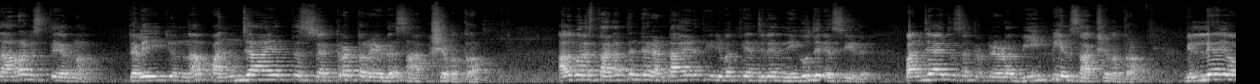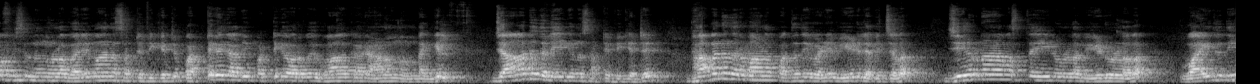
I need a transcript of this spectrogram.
തറ വിസ്തീർണം തെളിയിക്കുന്ന പഞ്ചായത്ത് സെക്രട്ടറിയുടെ സാക്ഷ്യപത്രം. അതുപോലെ സ്ഥലത്തിന്റെ രണ്ടായിരത്തി ഇരുപത്തി അഞ്ചിലെ നികുതി രസീത് പഞ്ചായത്ത് സെക്രട്ടറിയുടെ ബി പി എൽ സാക്ഷ്യപത്രം. വില്ലേജ് ഓഫീസിൽ നിന്നുള്ള വരുമാന സർട്ടിഫിക്കറ്റ് പട്ടികജാതി പട്ടികവർഗ വിഭാഗക്കാരാണെന്നുണ്ടെങ്കിൽ ജാതി തെളിയിക്കുന്ന സർട്ടിഫിക്കറ്റ് ഭവന നിർമ്മാണ പദ്ധതി വഴി വീട് ലഭിച്ചവർ ജീർണാവസ്ഥയിലുള്ള വീടുള്ളവർ വൈദ്യുതി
